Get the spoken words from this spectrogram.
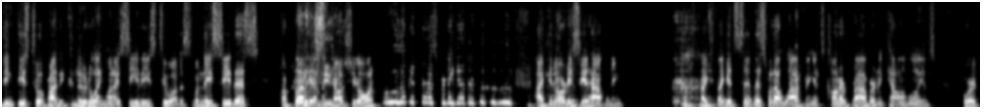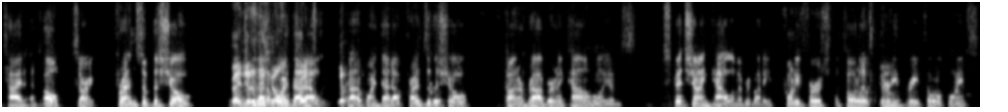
think these two will probably canoodling when I see these two on this. When they see this, they'll probably on the couch going, Oh, look at this, we're together. I can already see it happening. I, I could say this without laughing. It's Connor Bradburn and Callum Williams who are tied at oh, sorry, friends of the show. Friends of the Gotta show. Point that out. Gotta point that out. Friends of the show, Connor Bradburn and Callum Williams. Spit shine Callum, everybody. 21st, a total Let's of 33 go. total points.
